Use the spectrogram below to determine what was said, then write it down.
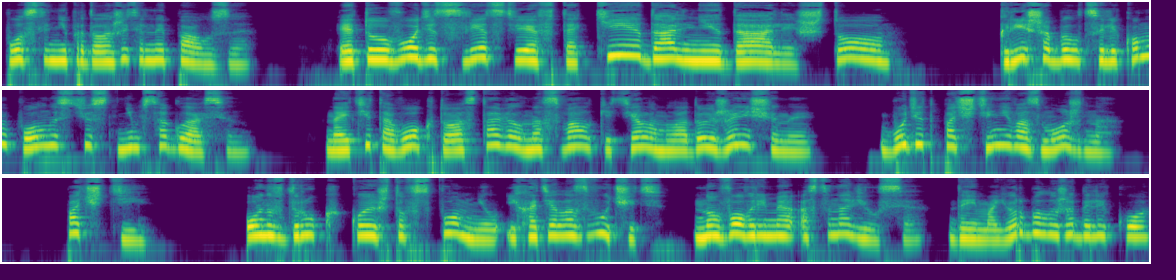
после непродолжительной паузы. Это уводит следствие в такие дальние дали, что... Гриша был целиком и полностью с ним согласен. Найти того, кто оставил на свалке тело молодой женщины, будет почти невозможно. Почти. Он вдруг кое-что вспомнил и хотел озвучить, но вовремя остановился, да и майор был уже далеко.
